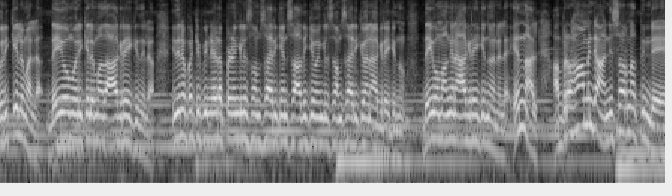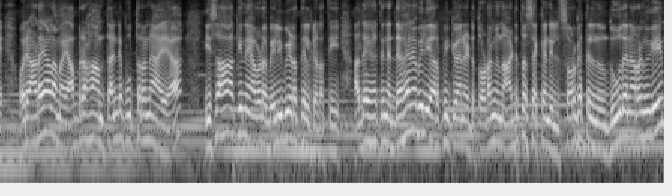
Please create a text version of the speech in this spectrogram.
ഒരിക്കലുമല്ല. ദൈവം ഒരിക്കലും അത് ആഗ്രഹിക്കുന്നില്ല. ഇതിനെപ്പറ്റി പിന്നീട് എപ്പോഴെങ്കിലും സംസാരിക്കാൻ സാധിക്കുമെങ്കിൽ സംസാരിക്കുവാൻ ആഗ്രഹിക്കുന്നു. ദൈവം അങ്ങനെ ആഗ്രഹിക്കുന്നവനല്ല. എന്നാൽ അബ്രഹാമിന്റെ അനുസരണത്തിന്റെ ഒരടയാളമായി അബ്രഹാം തന്റെ പുത്രനായ ഇസഹാക്കിനെ അവിടെ ബലിപീഠത്തിൽ കിടത്തി. അദ്ദേഹത്തിന് ദഹനബലി അർപ്പിക്കുവാനായിട്ട് തുടങ്ങുന്ന അടുത്ത സെക്കൻഡിൽ സ്വർഗത്തിൽ നിന്ന് ദൂതൻ ഇറങ്ങുകയും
